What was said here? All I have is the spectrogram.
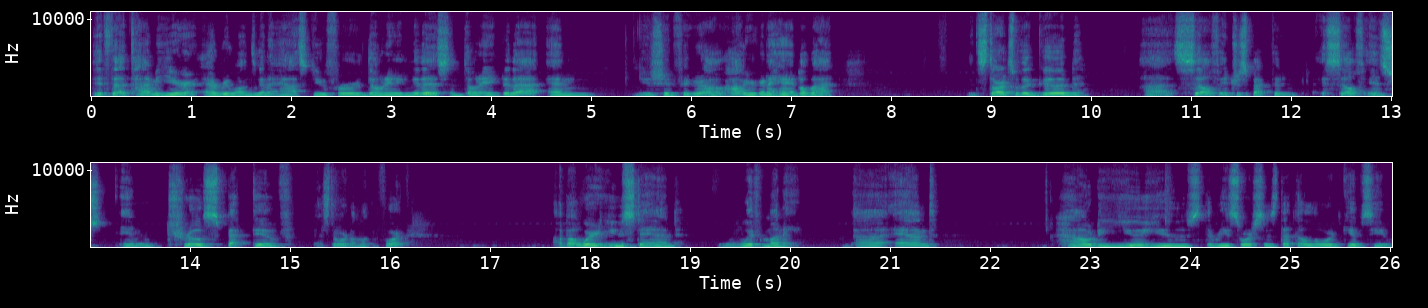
it's that time of year. Everyone's going to ask you for donating to this and donating to that, and you should figure out how you're going to handle that. It starts with a good uh, self introspective, self introspective, that's the word I'm looking for, about where you stand with money. Uh, and how do you use the resources that the Lord gives you?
